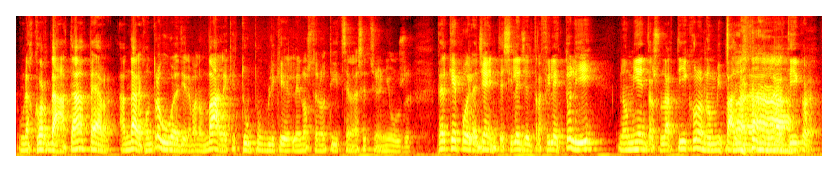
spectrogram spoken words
una cordata per andare contro Google e dire ma non vale che tu pubblichi le nostre notizie nella sezione news perché poi la gente si legge il trafiletto lì non mi entra sull'articolo non mi paga Ah. l'articolo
